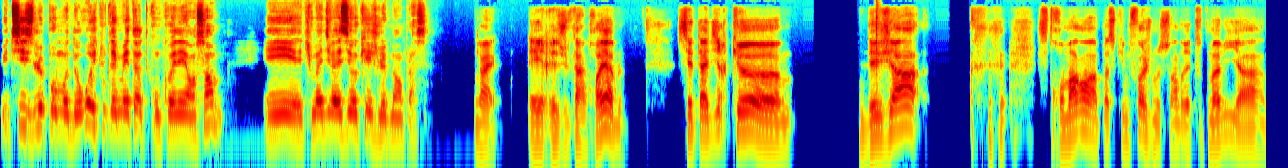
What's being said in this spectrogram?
Utilise le Pomodoro et toutes les méthodes qu'on connaît ensemble. Et tu m'as dit, vas-y, ok, je le mets en place. Ouais. Et résultat incroyable. C'est-à-dire que euh, déjà, c'est trop marrant hein, parce qu'une fois, je me souviendrai toute ma vie, il y, a,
